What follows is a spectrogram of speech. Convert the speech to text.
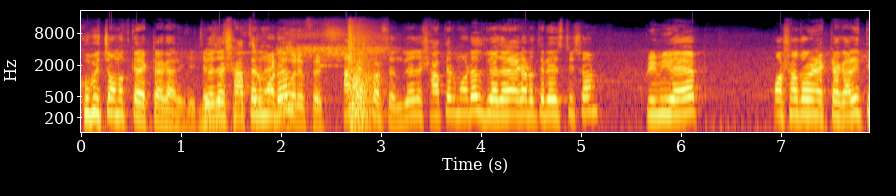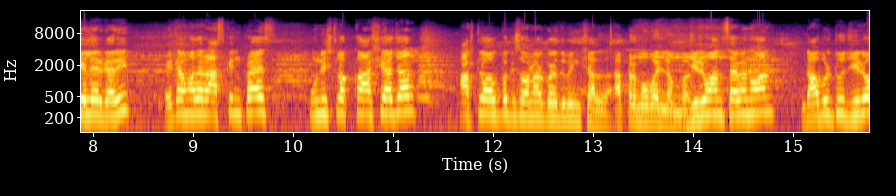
খুবই চমৎকার একটা গাড়ি। দুই হাজার সাতের মডেল। হান্ড্রেড পার্সেন্ট দুই হাজার সাতের মডেল দুই হাজার এগারোতে রেজিস্ট্রেশন প্রিমিয়ার অ্যাপ অসাধারণ একটা গাড়ি তেলের গাড়ি। এটা আমাদের আস্কিং প্রাইস উনিশ লক্ষ আশি হাজার। আসলে অল্প কিছু অনার করে দেবো ইনশাল্লাহ। আপনার mobile number zero one seven one double two zero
